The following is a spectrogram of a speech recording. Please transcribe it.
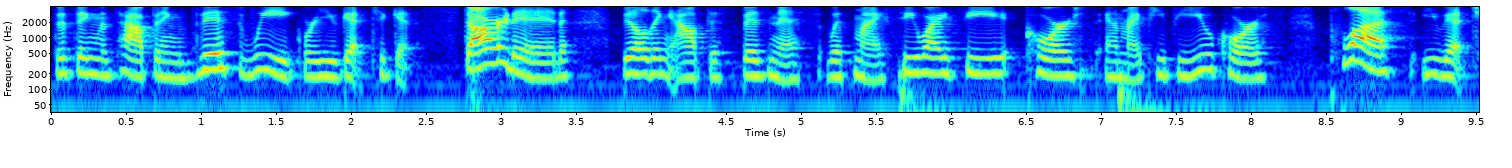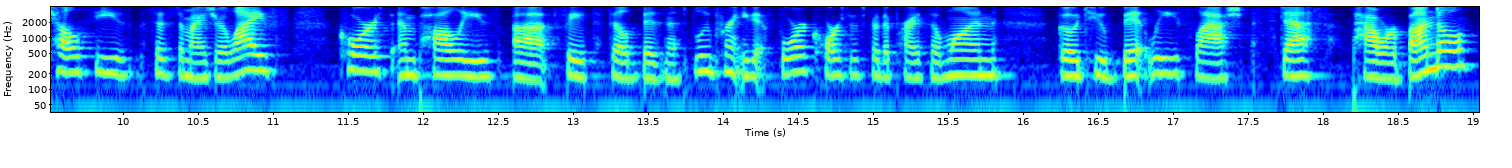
The thing that's happening this week where you get to get started building out this business with my CYC course and my PPU course. Plus, you get Chelsea's Systemize Your Life course and Polly's uh, Faith Filled Business Blueprint. You get four courses for the price of one. Go to bit.ly slash Stef Power Bundle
